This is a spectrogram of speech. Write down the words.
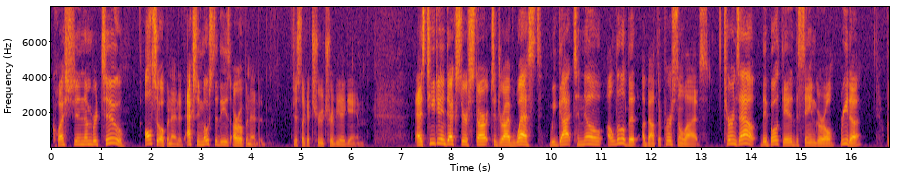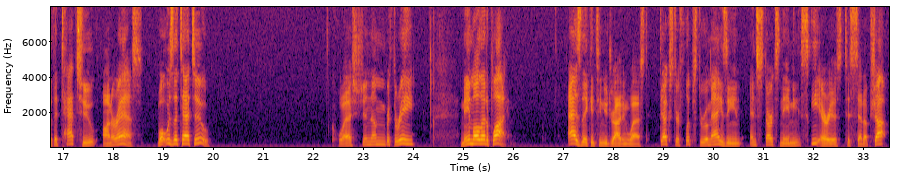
Question number two, also open ended. Actually, most of these are open ended, just like a true trivia game. As TJ and Dexter start to drive west, we got to know a little bit about their personal lives. Turns out they both dated the same girl, Rita, with a tattoo on her ass. What was the tattoo? Question number three Name all that apply. As they continue driving west, Dexter flips through a magazine and starts naming ski areas to set up shop.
